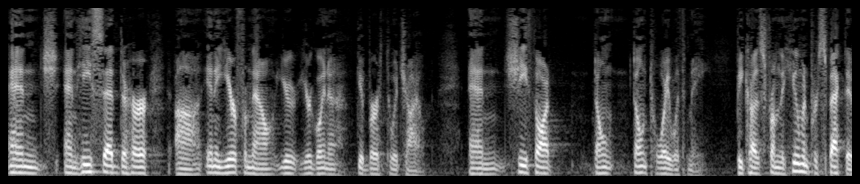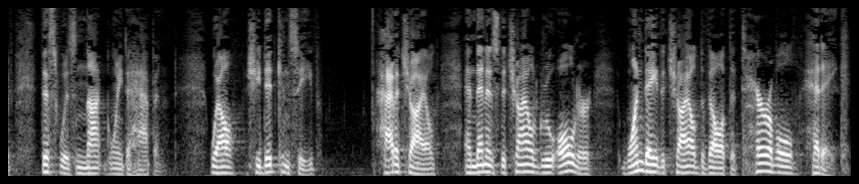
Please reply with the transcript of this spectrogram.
And, and he said to her, uh, in a year from now, you're, you're going to give birth to a child. And she thought, don't, don't toy with me. Because from the human perspective, this was not going to happen. Well, she did conceive, had a child, and then as the child grew older, one day the child developed a terrible headache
